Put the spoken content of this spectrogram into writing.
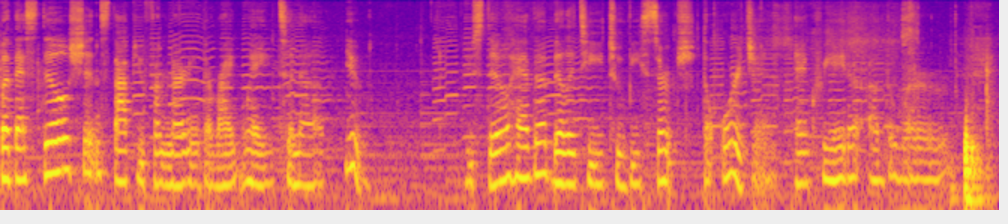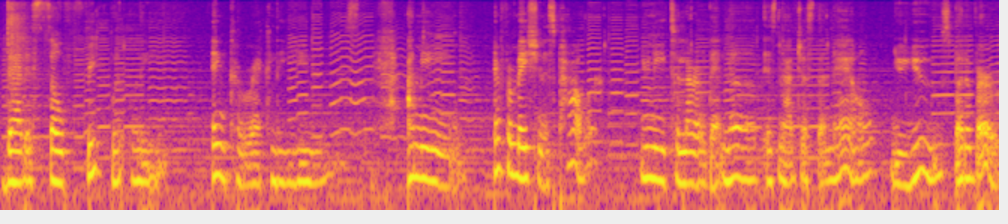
but that still shouldn't stop you from learning the right way to love you. You still have the ability to research the origin and creator of the word that is so frequently incorrectly used. I mean, information is power. You need to learn that love is not just a noun you use, but a verb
